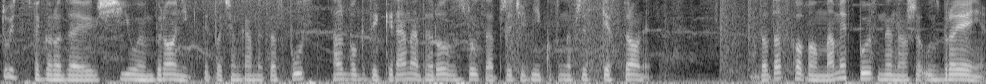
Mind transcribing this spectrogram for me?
Czuć swego rodzaju siłę broni, gdy pociągamy za spust, albo gdy granat rozrzuca przeciwników na wszystkie strony. Dodatkowo mamy wpływ na nasze uzbrojenie.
